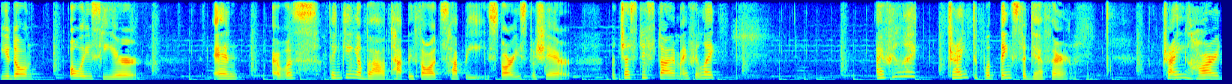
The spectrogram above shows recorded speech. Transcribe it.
you don't always hear. And I was thinking about happy thoughts, happy stories to share. But just this time, I feel like I feel like trying to put things together. Trying hard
